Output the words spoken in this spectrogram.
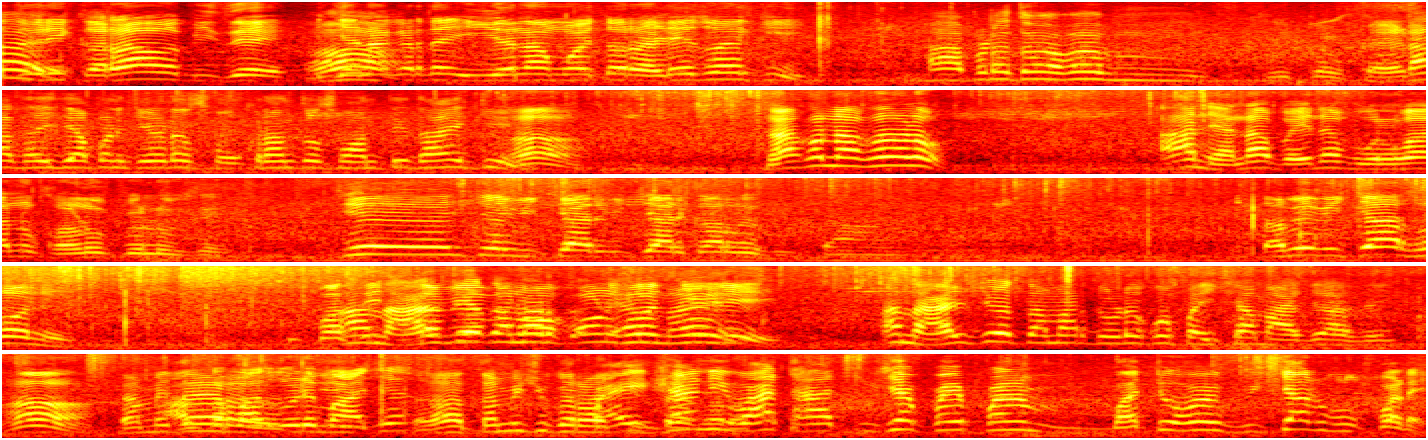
મજૂરી કરાવે બીજે. જેના કરતા ઈયના મોય તો રડે જ હોય કે. આપણે તો હવે કૈડા થઈ જાય પણ ચેડે છોકરાને તો શાંતિ થાય કે? હા. નાખો નાખો હેડો. આ નાના ભાઈને બોલવાનું ઘણું પેલું છે. જે જે વિચાર વિચાર કરે છે. તમે વિચારશો નહીં. આ પછી તમે કોણ છો તમારા જોડે કોઈ પૈસા માજ્યા છે. તમે તમારા જોડે માજે હા તમે શું કરવા પૈસાની વાત સાચી છે ભાઈ પણ બધું હવે વિચારવું પડે.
